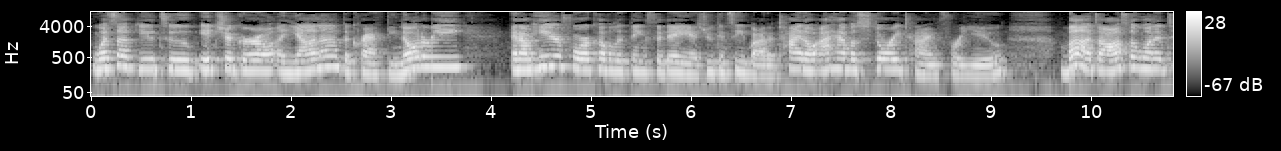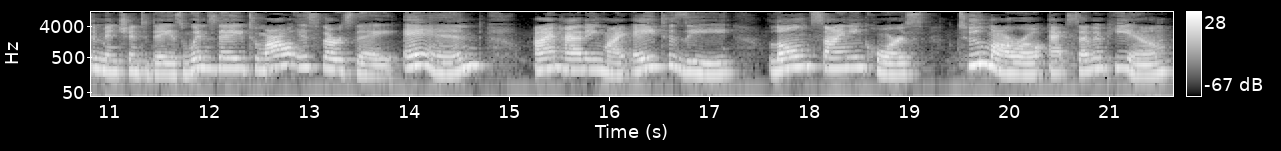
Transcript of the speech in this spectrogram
What's up, YouTube? It's your girl, Ayana, the Crafty Notary, and I'm here for a couple of things today. As you can see by the title, I have a story time for you. But I also wanted to mention today is Wednesday, tomorrow is Thursday, and I'm having my A to Z loan signing course tomorrow at 7 p.m.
